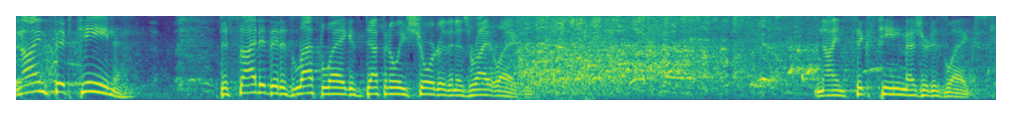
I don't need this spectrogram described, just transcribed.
9:15 decided that his left leg is definitely shorter than his right leg. 916 measured his legs.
